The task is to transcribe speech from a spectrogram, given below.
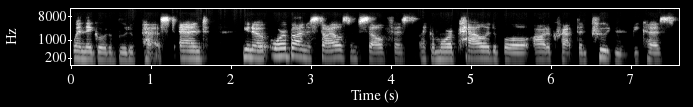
when they go to budapest. And you know orban styles himself as like a more palatable autocrat than putin because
